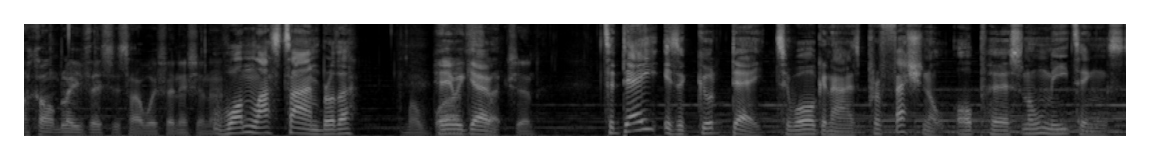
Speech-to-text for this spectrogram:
I can't believe this is how we're finishing it. One last time, brother. Here we go. Section. Today is a good day to organise professional or personal meetings.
